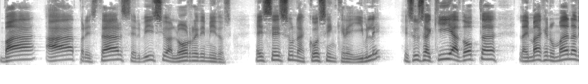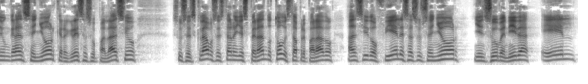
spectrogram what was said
va a prestar servicio a los redimidos. ¿Esa es una cosa increíble? Jesús aquí adopta la imagen humana de un gran señor que regresa a su palacio. Sus esclavos están ahí esperando, todo está preparado, han sido fieles a su Señor y en su venida Él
